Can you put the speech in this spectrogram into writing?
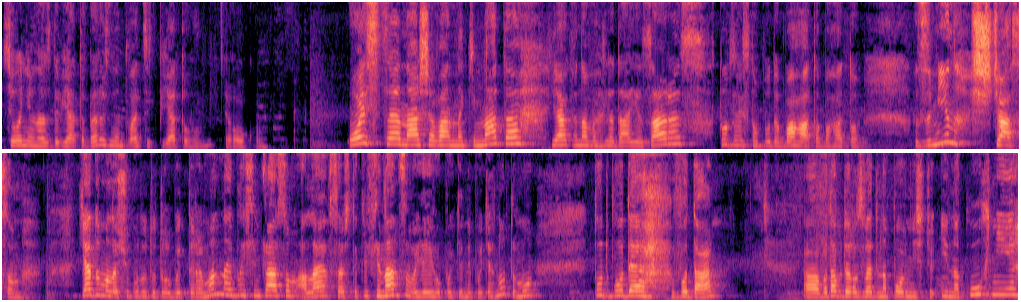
Сьогодні у нас 9 березня 25 року. Ось це наша ванна кімната. Як вона виглядає зараз? Тут, звісно, буде багато-багато змін з часом. Я думала, що буду тут робити ремонт найближчим часом, але все ж таки фінансово я його поки не потягну, тому тут буде вода. Вода буде розведена повністю і на кухні,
